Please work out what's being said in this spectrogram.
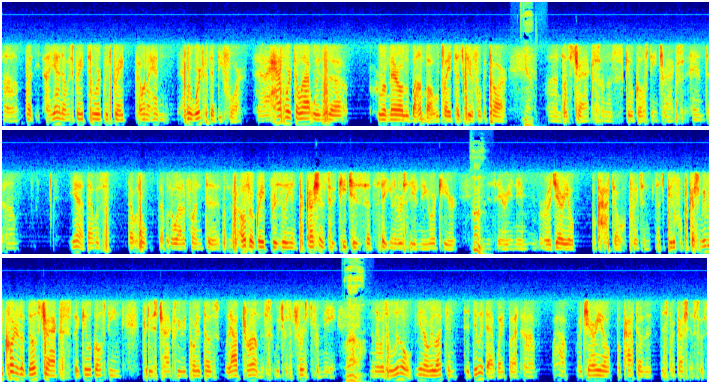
Uh, but uh, yeah, and it was great to work with Greg Cohen. I hadn't ever worked with him before. Uh, I have worked a lot with uh, Romero Lubambo, who played such beautiful guitar. Yeah on those tracks, on those Gil Goldstein tracks, and um, yeah, that was that was a that was a lot of fun. To also a great Brazilian percussionist who teaches at the State University of New York here hmm. in this area, named Rogerio Boccato, who played some such beautiful percussion. We recorded those tracks, the Gil Goldstein produced tracks. We recorded those without drums, which was a first for me. Wow! And I was a little, you know, reluctant to do it that way, but. Um, wow, Rogerio Boccato, this percussionist, was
